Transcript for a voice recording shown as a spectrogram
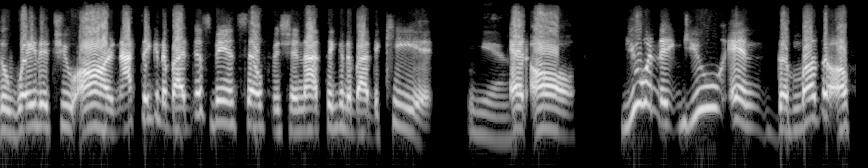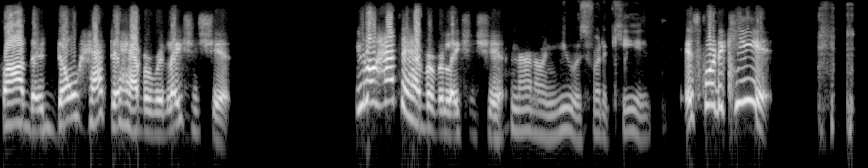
the way that you are, not thinking about just being selfish and not thinking about the kid yeah. at all. You and the you and the mother or father don't have to have a relationship. You don't have to have a relationship. It's not on you, it's for the kid. It's for the kid.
